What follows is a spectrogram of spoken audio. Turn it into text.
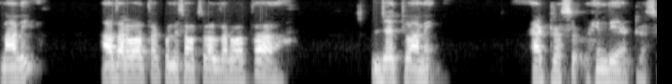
నాది ఆ తర్వాత కొన్ని సంవత్సరాల తర్వాత జైత్వాని యాక్ట్రస్ హిందీ యాక్ట్రస్.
